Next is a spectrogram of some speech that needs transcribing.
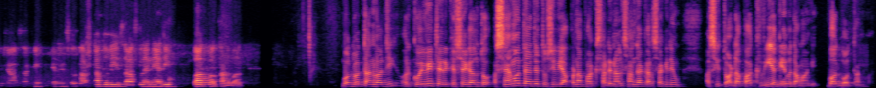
ਵਿਚਾਰ ਸਾਂਝੇ ਕੀਤੇ ਨੇ। ਸੋ ਦਰਸ਼ਕਾਂ ਤੋਂ ਵੀ ਇਜਾਜ਼ਤ ਲੈਂਦੇ ਆ ਜੀ। ਬਹੁਤ ਬਹੁਤ ਧੰਨਵਾਦ। ਬਹੁਤ ਬਹੁਤ ਧੰਨਵਾਦ ਜੀ। ਔਰ ਕੋਈ ਵੀ ਤੇਰ ਕਿਸੇ ਗੱਲ ਤੋਂ ਅਸਹਿਮਤ ਹੈ ਤੇ ਤੁਸੀਂ ਵੀ ਆਪਣਾ ਪੱਖ ਸਾਡੇ ਨਾਲ ਸਾਂਝਾ ਕਰ ਸਕਦੇ ਹੋ। ਅਸੀਂ ਤੁਹਾਡਾ ਪੱਖ ਵੀ ਅੱਗੇ ਵਧਾਵਾਂਗੇ। ਬਹੁਤ ਬਹੁਤ ਧੰਨਵਾਦ।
